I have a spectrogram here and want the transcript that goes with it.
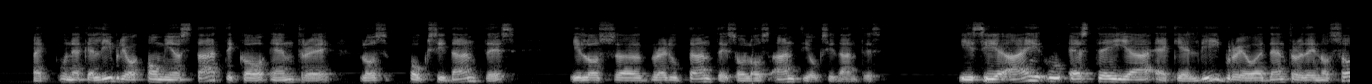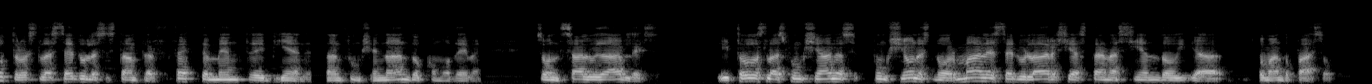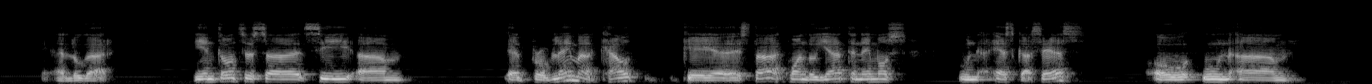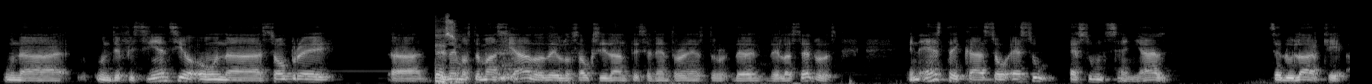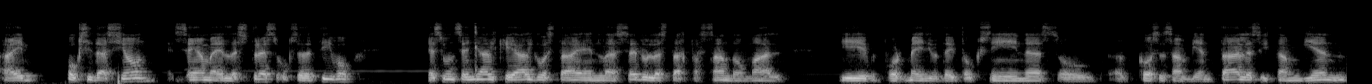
un equilibrio homeostático entre los oxidantes y los uh, reductantes o los antioxidantes. Y si hay este ya equilibrio dentro de nosotros, las células están perfectamente bien, están funcionando como deben, son saludables. Y todas las funciones, funciones normales celulares ya están haciendo, ya tomando paso en lugar. Y entonces, uh, si um, el problema que está cuando ya tenemos una escasez o um, una, deficiencia o una sobre, uh, tenemos demasiado de los oxidantes dentro de, de, las células. En este caso es un, es un señal celular que hay oxidación, se llama el estrés oxidativo, es un señal que algo está en la célula, está pasando mal y por medio de toxinas o cosas ambientales y también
